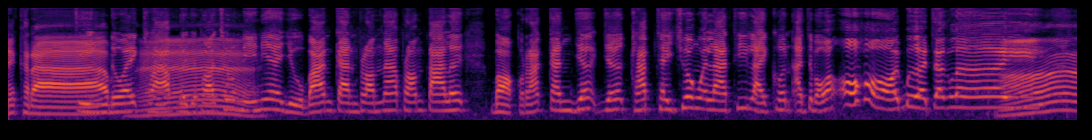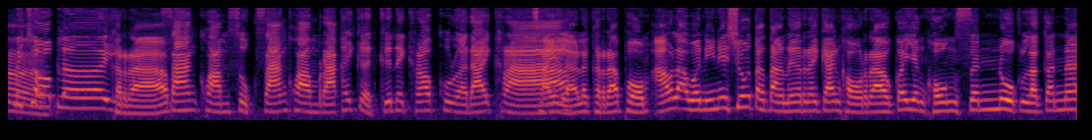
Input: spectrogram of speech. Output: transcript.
นะครับจริงด้วยครับอ่าโดยเฉพาะช่วงนี้เนี่ยอยู่บ้านกันพร้อมหน้าพร้อมตาเลย บอกรักกันเยอะๆครับ ใช้ช่วงเวลาที่หลายคนอาจจะบอกว่าโอ้โหเบื่อจังเลยอ่าไม่ชอบเลยครับ สร้างความสุขสร้างความรักให้เกิดขึ้นในครอบครัวได้ครับ ใช่แล้วละครับผมเอาล่ะวันนี้เนี่ยช่วงต่างๆ ในรายการของเราก็ยังคงสนุกแล้วก็น่า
